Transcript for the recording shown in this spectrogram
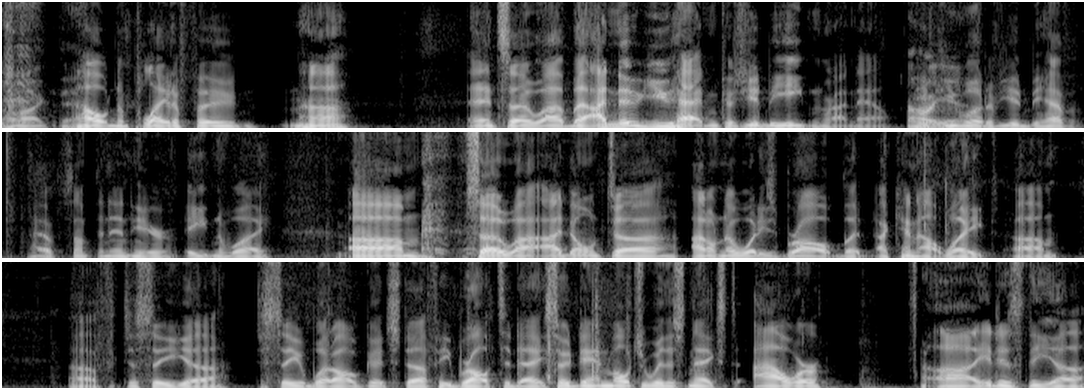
I like that. holding a plate of food, huh? And so, uh, but I knew you hadn't because you'd be eating right now. Oh, if you would have, you'd be have have something in here eating away. Um, so I, I don't, uh, I don't know what he's brought, but I cannot wait um, uh, to see uh, to see what all good stuff he brought today. So Dan Moultrie with us next hour. Uh, it is the uh,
